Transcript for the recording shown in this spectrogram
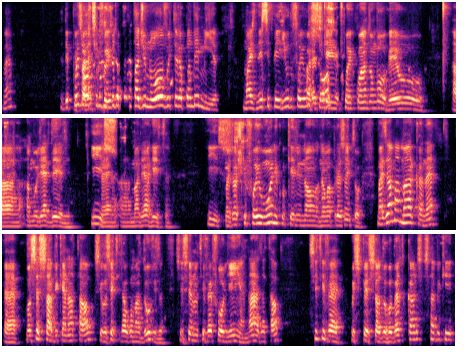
Né? Depois eu acho que ele foi... deixou de apresentar de novo e teve a pandemia. Mas nesse período foi um Parece só. que foi quando morreu a, a mulher dele, né, Isso. Né, a Maria Rita. Isso. Mas eu acho que foi o único que ele não, não apresentou. Mas é uma marca, né? É, você sabe que é Natal, se você tiver alguma dúvida, se você não tiver folhinha, nada tal, se tiver o especial do Roberto Carlos, você sabe que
